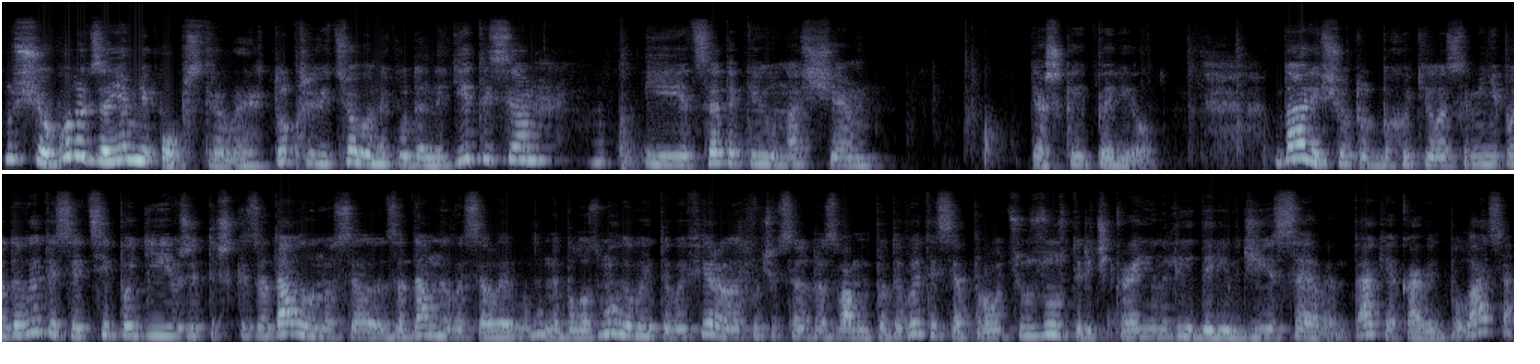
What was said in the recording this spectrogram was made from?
Ну що, будуть взаємні обстріли. Тут від цього нікуди не дітися, і це такий у нас ще тяжкий період. Далі, що тут би хотілося мені подивитися, ці події вже трішки задавленося, задавнилися, але в мене не було змоги вийти в ефір, але хочу все одно з вами подивитися про цю зустріч країн-лідерів G7, так, яка відбулася.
